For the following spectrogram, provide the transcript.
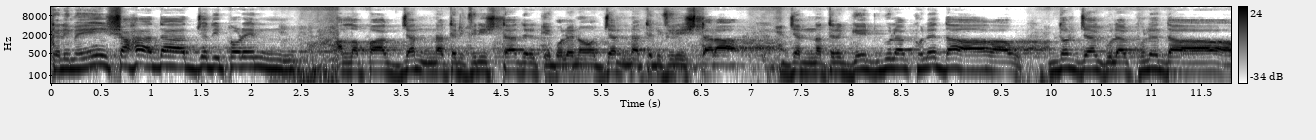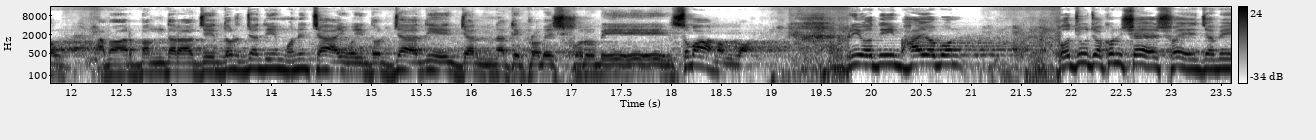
কালিমে শাহাদাত যদি পড়েন, আল্লাহ পাক জান্নাতের ফিরিস্তাদেরকে বলেন ও জান্নাতের ফিরিস্তারা, জান্নাতের গেটগুলা খুলে দাও, দরজাগুলা খুলে দাও। আমার বান্দারা যে দরজা দিয়ে মনে চায়, ওই দরজা দিয়ে জান্নাতে প্রবেশ করবে। সুবহানাল্লাহ। প্রিয় দি ভাই বোন, অজু যখন শেষ হয়ে যাবে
